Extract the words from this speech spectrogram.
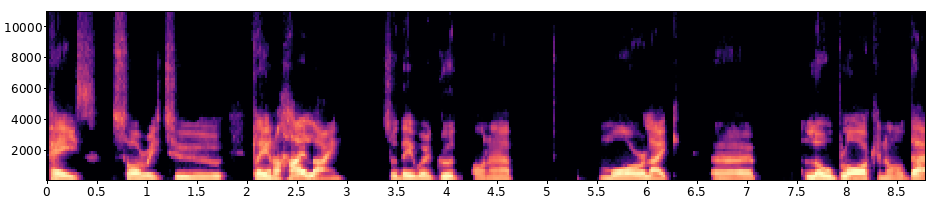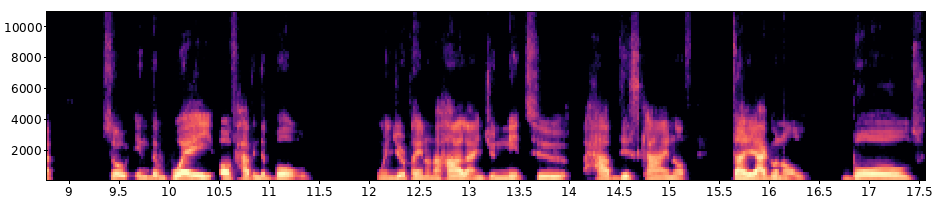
pace sorry to play on a high line so they were good on a more like uh, low block and all that. So in the way of having the ball when you're playing on a high line, you need to have this kind of diagonal balls,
